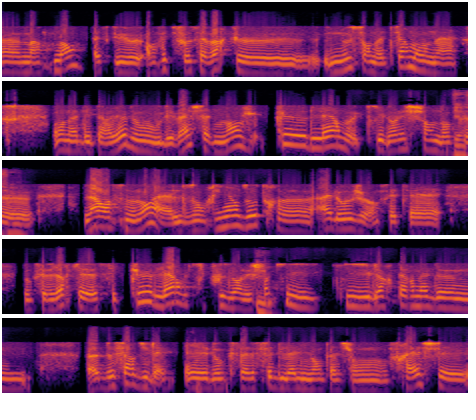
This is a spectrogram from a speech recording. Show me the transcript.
euh, maintenant. Parce que en fait il faut savoir que nous sur notre ferme on a on a des périodes où les vaches elles mangent que l'herbe qui est dans les champs. Donc euh, là en ce moment elles ont rien d'autre euh, à l'auge en fait donc ça veut dire que c'est que l'herbe qui pousse dans les champs Mm. qui qui leur permet de euh, de faire du lait et donc ça fait de l'alimentation fraîche et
